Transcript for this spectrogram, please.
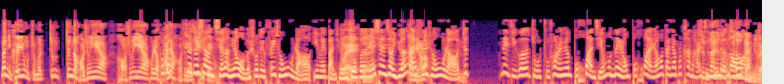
那你可以用什么真真的好声音啊，好声音啊，或者华夏好声音。这就像前两天我们说这个《非诚勿扰》，因为版权纠纷，人现在叫原来《非诚勿扰》这。那几个主主创人员不换，节目内容不换，然后大家不是看的还是津津乐道吗？对，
